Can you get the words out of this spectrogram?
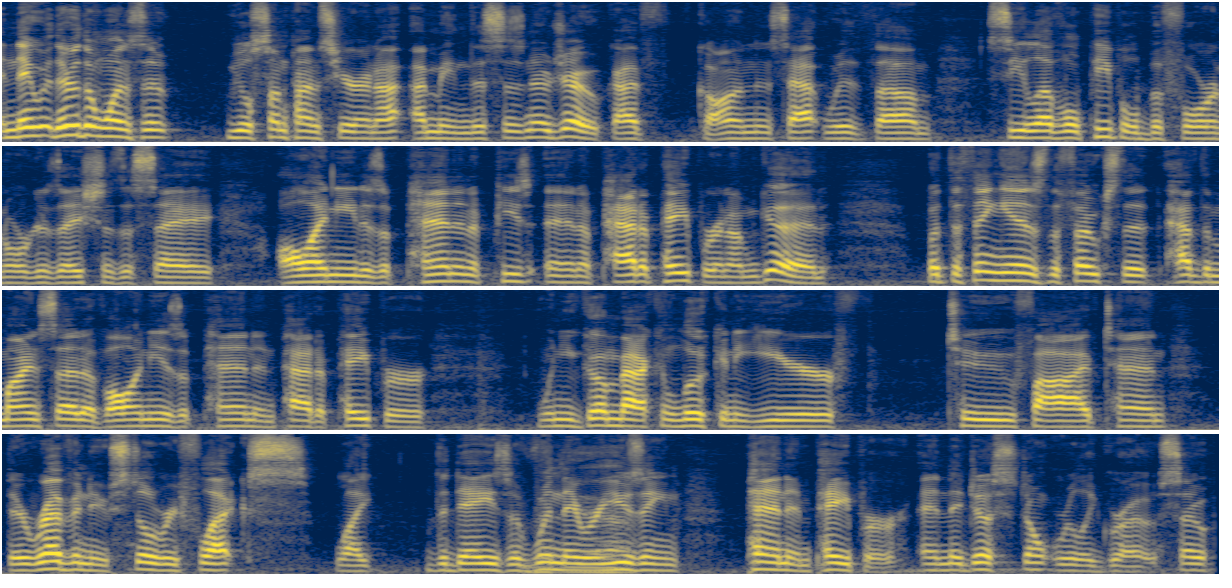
and they, they're the ones that you'll sometimes hear. And I, I, mean, this is no joke. I've gone and sat with um, C-level people before in organizations that say, all I need is a pen and a piece and a pad of paper and I'm good. But the thing is, the folks that have the mindset of all I need is a pen and pad of paper, when you come back and look in a year, two, five, ten, their revenue still reflects like the days of when they were using pen and paper and they just don't really grow. So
